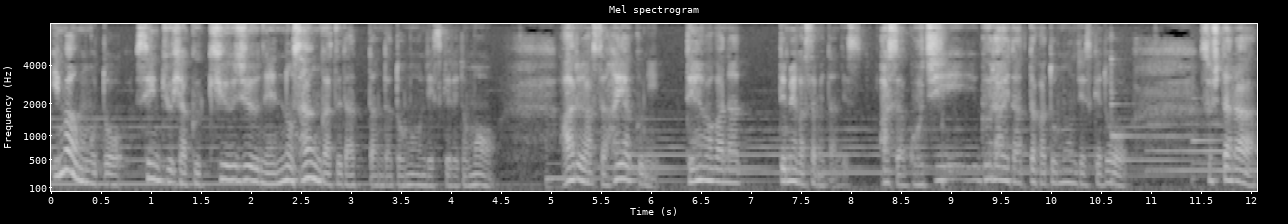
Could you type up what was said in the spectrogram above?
今思うと1990年の3月だったんだと思うんですけれどもある朝早くに電話が鳴って目が覚めたんです。朝5時ぐらいだったかと思うんですけどそしたら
